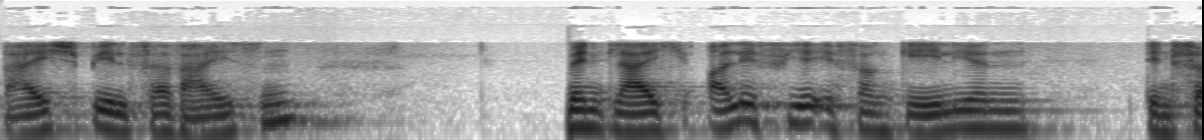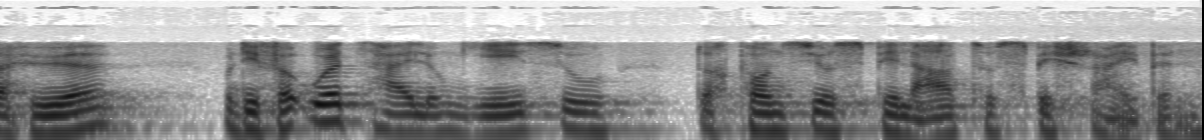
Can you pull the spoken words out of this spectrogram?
Beispiel verweisen, wenngleich alle vier Evangelien den Verhör und die Verurteilung Jesu durch Pontius Pilatus beschreiben.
